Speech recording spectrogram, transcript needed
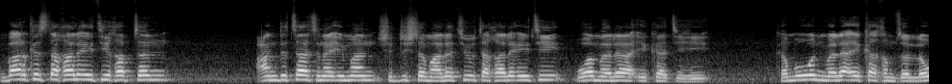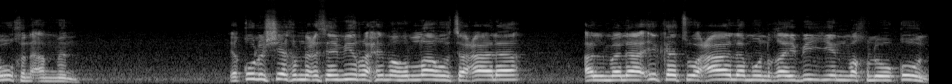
باركز تخالئتي خبتن عندتاتنا إيمان شدشت مالتي وتخالئتي وملائكته. كمون ملائكة خمزلو خنأمن يقول الشيخ ابن عثيمين رحمه الله تعالى الملائكة عالم غيبي مخلوقون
